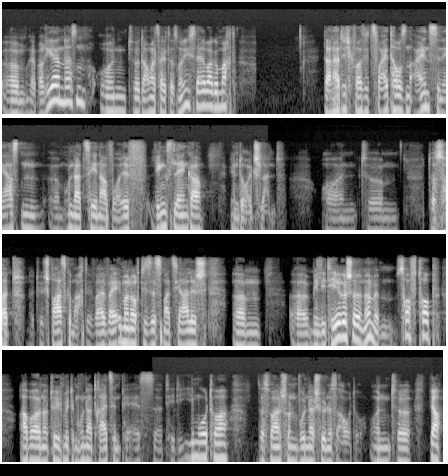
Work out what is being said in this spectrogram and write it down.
ähm, reparieren lassen. Und äh, damals habe ich das noch nicht selber gemacht dann hatte ich quasi 2001 den ersten ähm, 110er Wolf Linkslenker in Deutschland. Und ähm, das hat natürlich Spaß gemacht, weil, weil immer noch dieses martialisch ähm, äh, militärische ne, mit dem Softtop, aber natürlich mit dem 113 PS äh, TDI-Motor. Das war schon ein wunderschönes Auto. Und äh, ja,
